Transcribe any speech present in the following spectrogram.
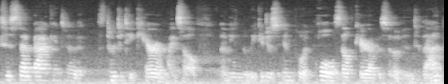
to step back and to start to take care of myself. I mean, we could just input whole self care episode into that,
